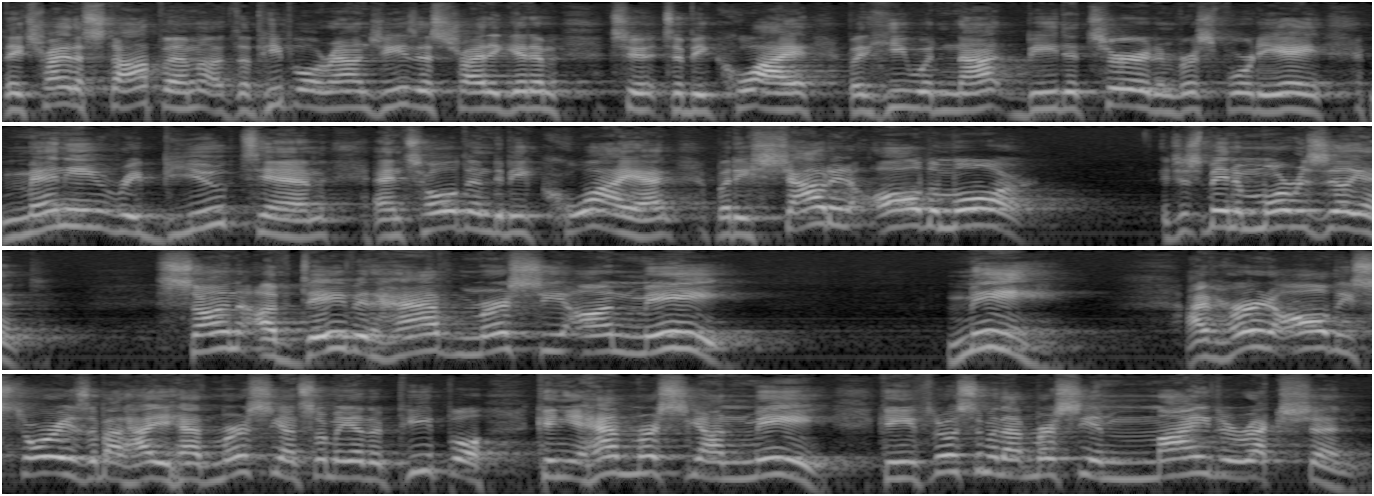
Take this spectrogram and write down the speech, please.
they try to stop him. Uh, The people around Jesus try to get him to, to be quiet, but he would not be deterred. In verse 48, many rebuked him and told him to be quiet, but he shouted all the more. It just made him more resilient. Son of David, have mercy on me. Me. I've heard all these stories about how you had mercy on so many other people. Can you have mercy on me? Can you throw some of that mercy in my direction?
